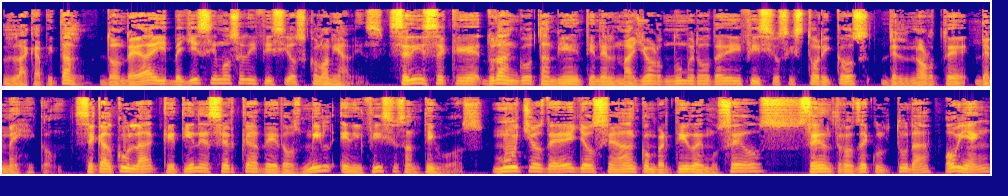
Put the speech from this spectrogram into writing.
la capital, donde hay bellísimos edificios coloniales. Se dice que Durango también tiene el mayor número de edificios históricos del norte de México. Se calcula que tiene cerca de 2.000 edificios antiguos. Muchos de ellos se han convertido en museos, centros de cultura o bien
